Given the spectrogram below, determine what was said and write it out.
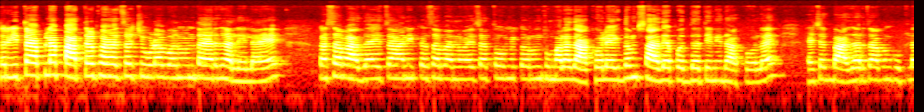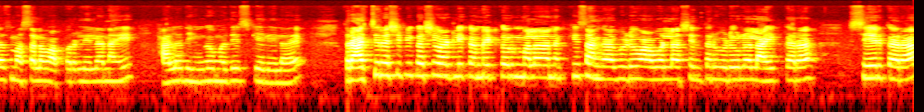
तर इथं आपला पातळ फळाचा चिवडा बनवून तयार झालेला आहे. कसा भाजायचा आणि कसा बनवायचा तो मी करून तुम्हाला दाखवला एकदम साध्या पद्धतीने दाखवला आहे ह्याच्यात बाजारचा आपण कुठलाच मसाला वापरलेला नाही. हळद हिंगमध्येच केलेला आहे. तर आजची रेसिपी कशी वाटली कमेंट करून मला नक्की सांगा. व्हिडिओ आवडला असेल तर व्हिडिओला लाईक करा शेअर करा.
